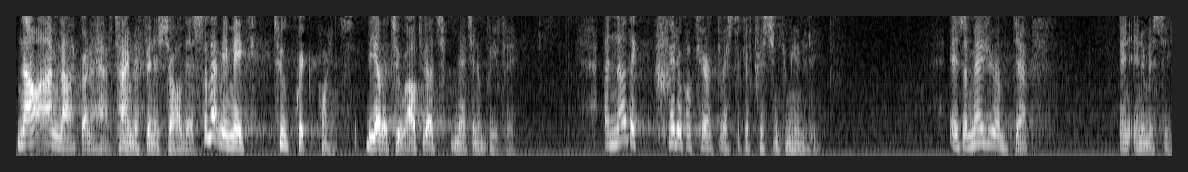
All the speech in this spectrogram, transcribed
Now, I'm not going to have time to finish all this, so let me make two quick points. The other two, I'll just mention them briefly. Another critical characteristic of Christian community is a measure of depth and intimacy.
